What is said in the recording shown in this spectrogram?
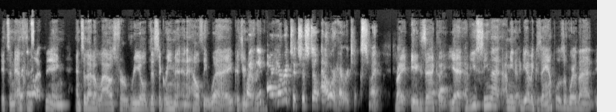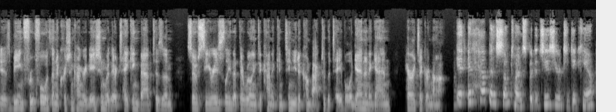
It's an ethnic thing. And so that allows for real disagreement in a healthy way because you're right. never. Our heretics are still our heretics, right? Right, exactly. Yeah. Have you seen that? I mean, do you have examples of where that is being fruitful within a Christian congregation where they're taking baptism so seriously that they're willing to kind of continue to come back to the table again and again, heretic or not? It, it happens sometimes, but it's easier to decamp.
